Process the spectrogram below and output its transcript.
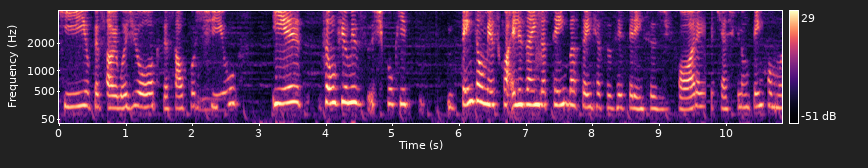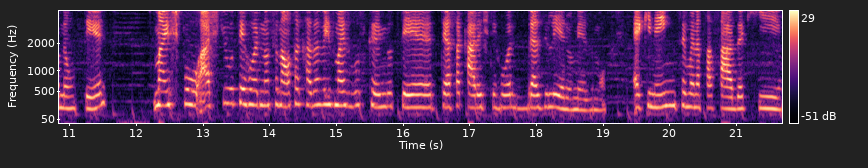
que o pessoal elogiou, que o pessoal curtiu. E são filmes, tipo, que tentam mesclar. Eles ainda têm bastante essas referências de fora, que acho que não tem como não ter. Mas, tipo, acho que o terror nacional tá cada vez mais buscando ter, ter essa cara de terror brasileiro mesmo. É que nem semana passada que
